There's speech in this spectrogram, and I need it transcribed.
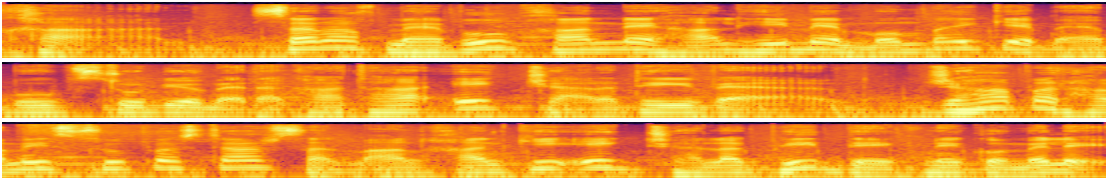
खान। सन ऑफ़ महबूब खान ने हाल ही में मुंबई के महबूब स्टूडियो में रखा था एक चैरिटी इवेंट जहाँ पर हमें सुपरस्टार सलमान खान की एक झलक भी देखने को मिली।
